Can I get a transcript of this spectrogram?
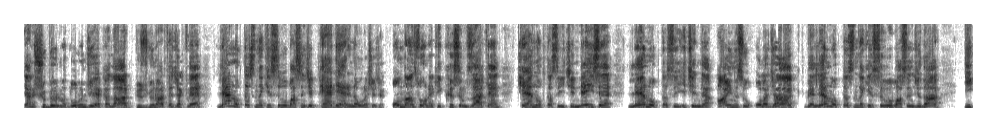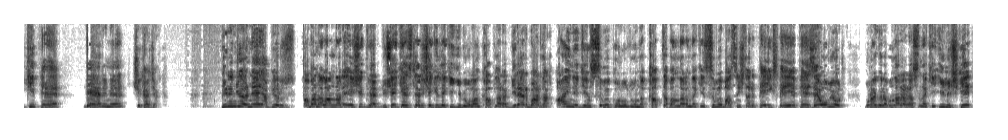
yani şu bölme doluncaya kadar düzgün artacak ve L noktasındaki sıvı basıncı P değerine ulaşacak. Ondan sonraki kısım zaten K noktası için neyse L noktası için de aynısı olacak ve L noktasındaki sıvı basıncı da 2P değerine çıkacak. Birinci örneği yapıyoruz. Taban alanları eşit ve düşey kesitleri şekildeki gibi olan kaplara birer bardak aynı cins sıvı konulduğunda kap tabanlarındaki sıvı basınçları Px, Py, Pz oluyor. Buna göre bunlar arasındaki ilişki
